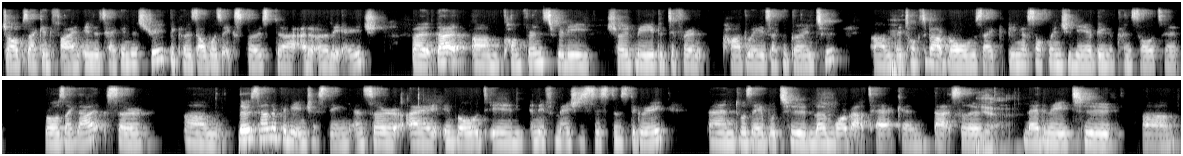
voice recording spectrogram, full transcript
jobs I can find in the tech industry because I was exposed to that at an early age. But that um, conference really showed me the different pathways I could go into. Um. They talked about roles like being a software engineer, being a consultant, roles like that. So um, those sounded really interesting. And so I enrolled in an information systems degree and was able to learn more about tech. And that sort of yeah. led me to um,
